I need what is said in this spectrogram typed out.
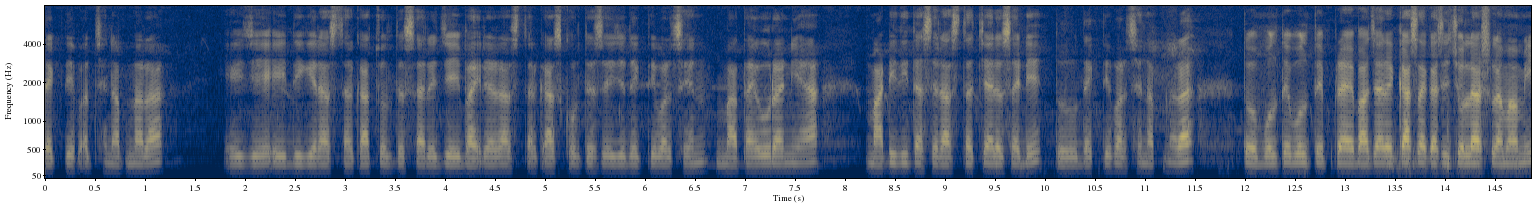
দেখতে পাচ্ছেন আপনারা, এই যে এই দিকে রাস্তার কাজ চলতেছে, আর যে বাইরে রাস্তার কাজ করতেছে, এই যে দেখতে পাচ্ছেন মাথায় ওরা নিয়ে মাটি দিতেছে রাস্তার চারো সাইডে তো দেখতে পাচ্ছেন আপনারা তো বলতে বলতে প্রায় বাজারের কাছাকাছি চলে আসলাম আমি।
